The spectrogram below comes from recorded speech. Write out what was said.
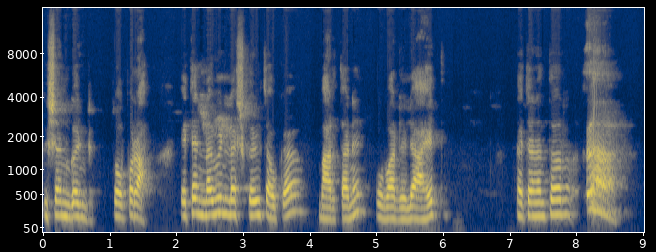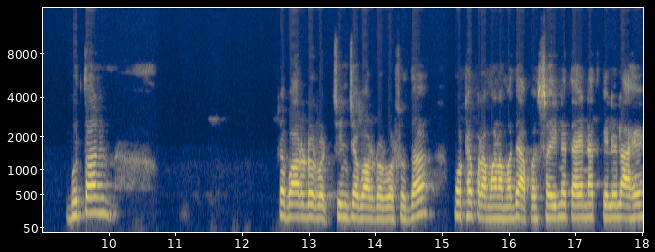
किशनगंज चोपरा येथे नवीन लष्करी चौक्या भारताने उभारलेल्या आहेत. त्याच्यानंतर भूतान च्या बॉर्डरवर चीनच्या बॉर्डरवर सुद्धा मोठ्या प्रमाणामध्ये आपण सैन्य तैनात केलेलं आहे.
